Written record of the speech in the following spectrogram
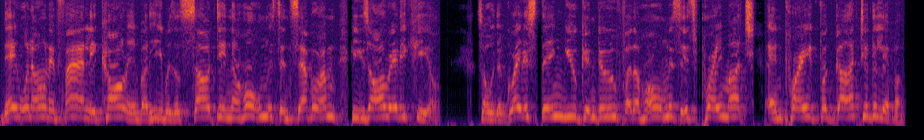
They went on and finally called him, but he was assaulting the homeless and several of them he's already killed. So the greatest thing you can do for the homeless is pray much and pray for God to deliver.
